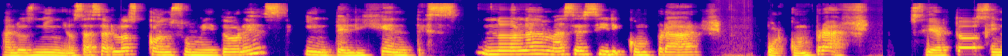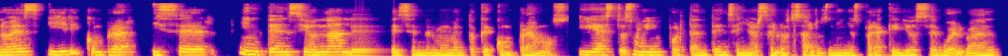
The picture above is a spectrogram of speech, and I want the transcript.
a los niños, a hacerlos consumidores inteligentes. No nada más es ir y comprar por comprar, ¿cierto? Sino es ir y comprar y ser intencionales en el momento que compramos. Y esto es muy importante enseñárselos a los niños para que ellos se vuelvan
